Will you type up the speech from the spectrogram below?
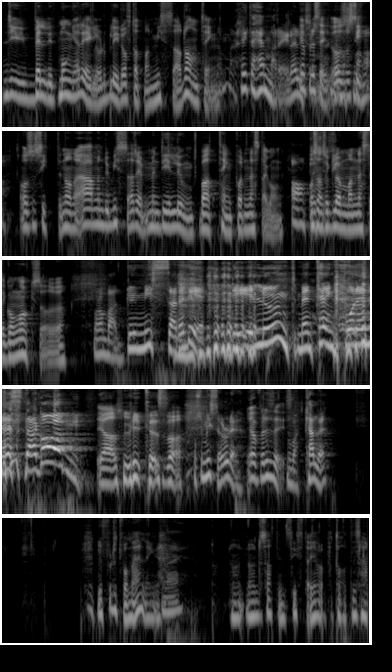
det är ju väldigt många regler och då blir det ofta att man missar någonting. Lite hemmaregler Ja liksom. precis, Det och så, sit, och så sitter någon och ja ah, men du missade det, men det är lugnt, bara tänk på det nästa gång. Ja, Och sen så precis. glömmer man nästa gång också. Och de bara, du missade det. Det är lugnt, men tänk på det nästa gång! Ja, lite så. Och så missar du det. Ja precis. De bara, Kalle? Nu får du inte vara med längre. Nej. Nu, nu har du satt din sista jävla potatis här.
